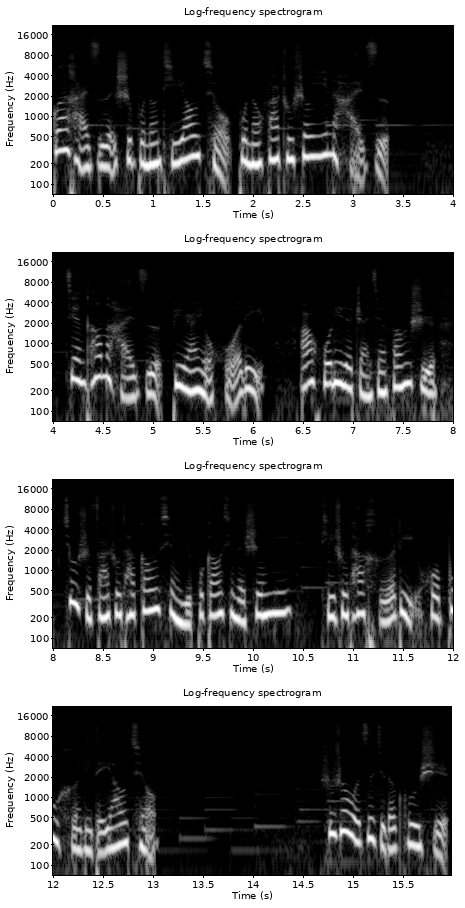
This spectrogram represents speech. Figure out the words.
乖孩子是不能提要求、不能发出声音的孩子。健康的孩子必然有活力，而活力的展现方式就是发出他高兴与不高兴的声音，提出他合理或不合理的要求。说说我自己的故事。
